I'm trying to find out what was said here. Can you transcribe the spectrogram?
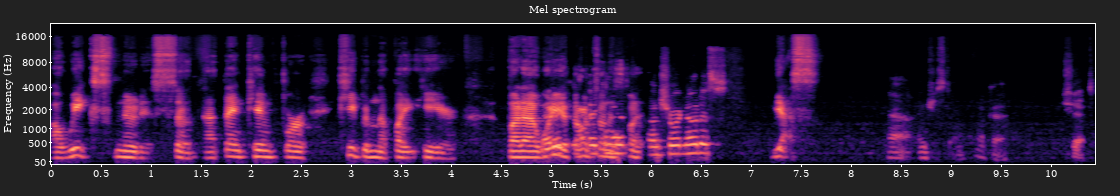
a week's notice. So I thank him for keeping the fight here. But uh, what are your thoughts on this fight? On short notice? Yes. Yeah, interesting. Okay. Shit.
